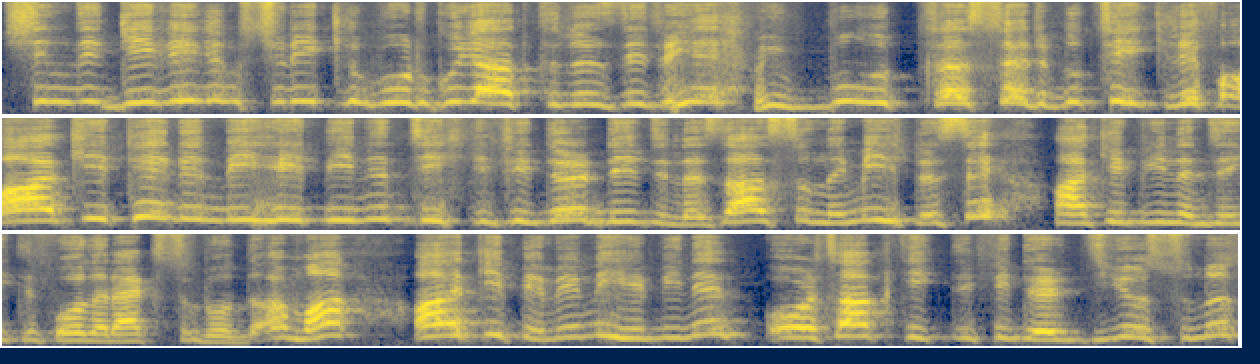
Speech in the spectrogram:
Şimdi gelelim sürekli vurgu yaptınız dedi. Bu tasarı, bu teklif AKP'nin MHP'nin teklifidir dediniz. Aslında meclise AKP'nin teklifi olarak sunuldu ama AKP ve MHP'nin ortak teklifidir diyorsunuz.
